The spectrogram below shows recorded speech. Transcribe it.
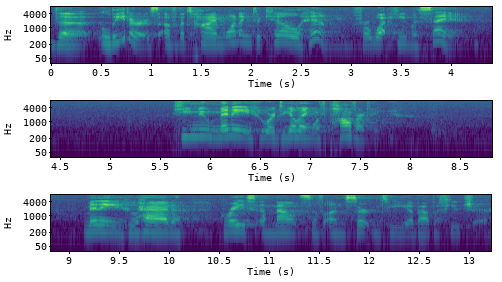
the leaders of the time wanting to kill him for what he was saying. He knew many who were dealing with poverty, many who had great amounts of uncertainty about the future.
